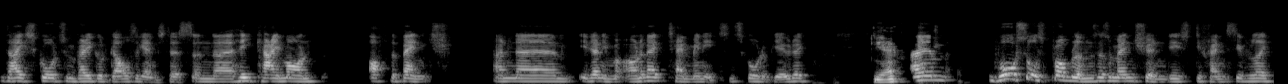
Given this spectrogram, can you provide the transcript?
they scored some very good goals against us, and uh, he came on off the bench, and um, he'd only on about ten minutes and scored a beauty. Yeah, Um, Walsall's problems, as I mentioned, is defensively.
